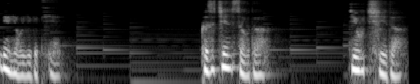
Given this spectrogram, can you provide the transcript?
另有一个天。可是坚守的，丢弃的。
